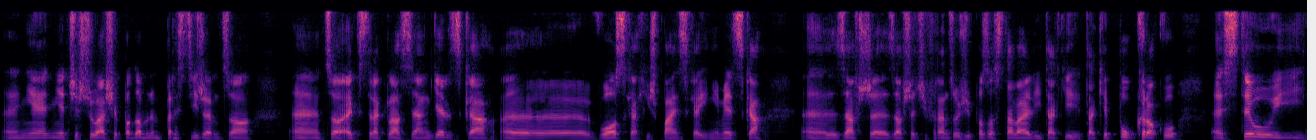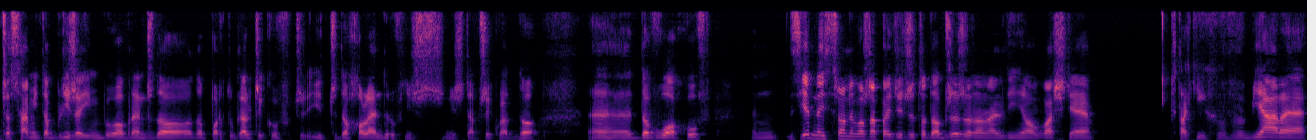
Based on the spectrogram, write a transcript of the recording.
e, nie, nie cieszyła się podobnym prestiżem, co, co ekstraklasy angielska, włoska, hiszpańska i niemiecka. E, zawsze, zawsze ci Francuzi pozostawali taki, takie pół kroku e, z tyłu i czasami to bliżej im było wręcz do, do Portugalczyków czy, czy do Holendrów niż, niż na przykład do, e, do Włochów. Z jednej strony można powiedzieć, że to dobrze, że Ronaldinho właśnie w takich w miarę,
